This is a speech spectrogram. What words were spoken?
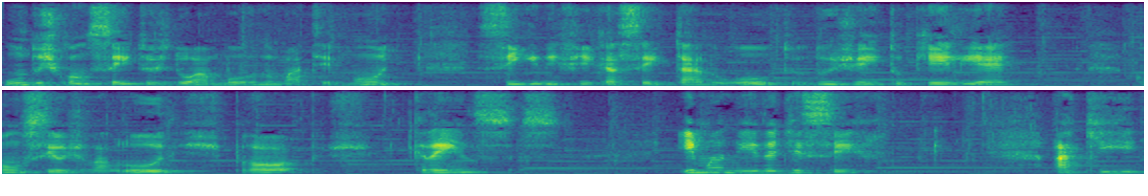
Um dos conceitos do amor no matrimônio significa aceitar o outro do jeito que ele é, com seus valores próprios, crenças e maneira de ser. Aqui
